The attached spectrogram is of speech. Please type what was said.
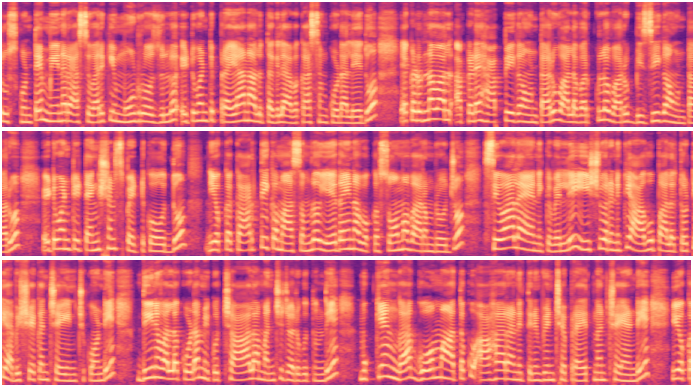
చూసుకుంటే మీనరాశి వారికి మూడు రోజుల్లో ఎటువంటి ప్రయాణాలు తగిలే అవకాశం కూడా లేదు. ఎక్కడున్న వాళ్ళు అక్కడే హ్యాపీగా ఉంటారు. వాళ్ళ వర్క్లో వారు బిజీగా ఉంటారు. ఎటువంటి టెన్షన్స్ పెట్టుకోవద్దు. ఈ యొక్క కార్తీక మాసంలో ఏదైనా ఒక సోమవారం రోజు శివాలయానికి వెళ్ళి ఈశ్వరునికి ఆవు పాలతోటి అభిషేకం చేయించుకోండి. దీనివల్ల కూడా మీకు చాలా మంచి జరుగుతుంది. ముఖ్యంగా గోమాతకు ఆహారాన్ని తినిపించే ప్రయత్నం చేయండి. ఈ యొక్క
